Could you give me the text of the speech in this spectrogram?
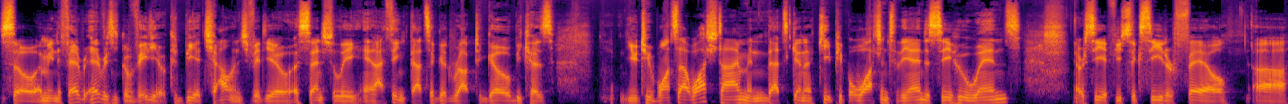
So, I mean, if every, every single video could be a challenge video, essentially, and I think that's a good route to go because YouTube wants that watch time, and that's going to keep people watching to the end to see who wins or see if you succeed or fail. Uh,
